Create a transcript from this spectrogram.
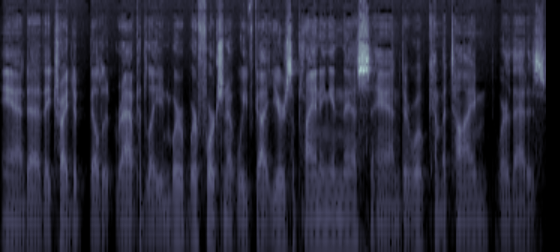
And uh, they tried to build it rapidly. And we're, we're fortunate we've got years of planning in this and there will come a time where that is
